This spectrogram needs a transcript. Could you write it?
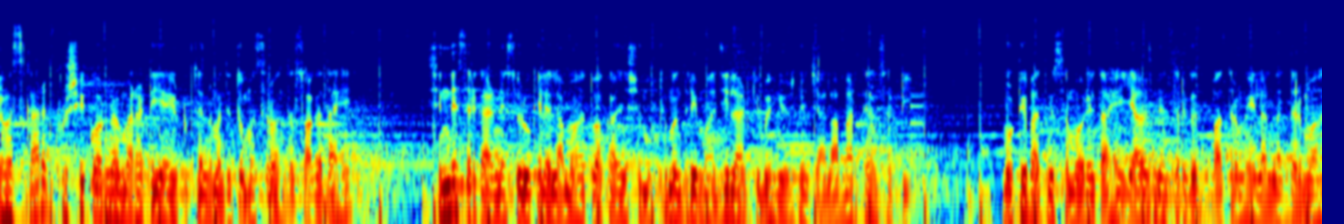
नमस्कार कृषी कॉर्नर मराठी या यूट्यूब चॅनलमध्ये तुम्हा सर्वांचं स्वागत आहे. शिंदे सरकारने सुरू केलेल्या महत्त्वाकांक्षी मुख्यमंत्री माझी लाडकी बहीण योजनेच्या लाभार्थ्यांसाठी मोठी बातमी समोर येत आहे. या योजनेअंतर्गत पात्र महिलांना दरमहा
